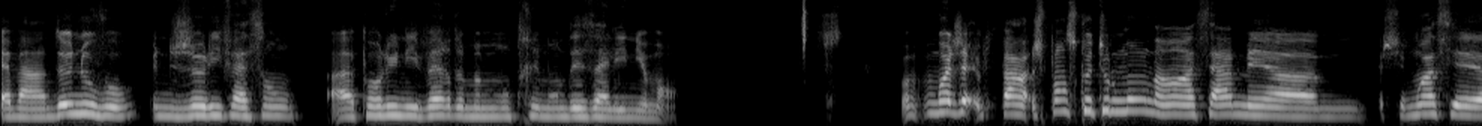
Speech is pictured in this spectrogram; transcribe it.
eh bien, de nouveau, une jolie façon euh, pour l'univers de me montrer mon désalignement. Moi, je, je pense que tout le monde hein, a ça, mais euh, chez moi, c'est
